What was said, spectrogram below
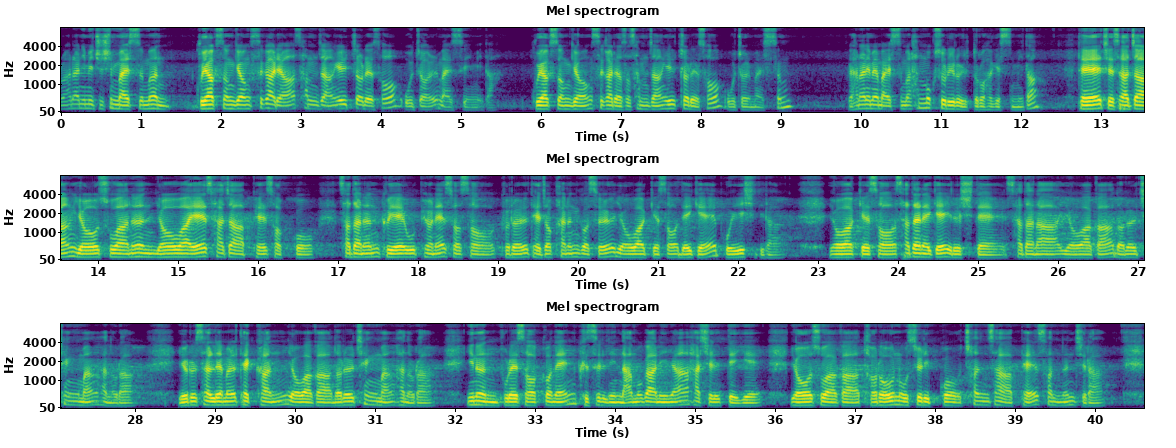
오늘 하나님이 주신 말씀은 구약 성경 스가랴 3장 1절에서 5절 말씀입니다. 구약 성경 스가랴서 3장 1절에서 5절 말씀. 하나님의 말씀을 한 목소리로 읽도록 하겠습니다. 대제사장 여수아는 여호와의 사자 앞에 섰고 사단은 그의 우편에 서서 그를 대적하는 것을 여호와께서 내게 보이시리라. 여호와께서 사단에게 이르시되 사단아 여호와가 너를 책망하노라. 예루살렘을 택한 여호와가 너를 책망하노라. 이는 불에서 꺼낸 그슬린 나무가 아니냐 하실 때에 여호수아가 더러운 옷을 입고 천사 앞에 섰는지라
